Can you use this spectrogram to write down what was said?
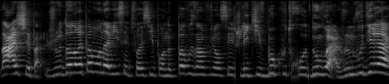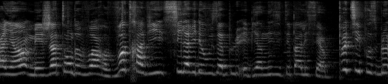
Ah je sais pas, je donnerai pas mon avis cette fois-ci pour ne pas vous influencer, je les kiffe beaucoup trop. Donc voilà, je ne vous dirai rien, mais j'attends de voir votre avis. Si la vidéo vous a plu, eh bien n'hésitez pas à laisser un petit pouce bleu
